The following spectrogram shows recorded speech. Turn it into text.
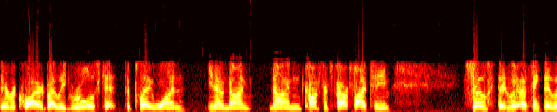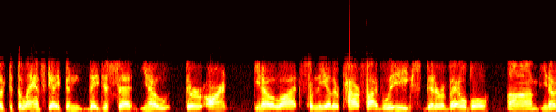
they're required by league rules to to play one you know non non conference Power Five team. They look, I think they looked at the landscape and they just said, you know, there aren't you know a lot from the other Power Five leagues that are available. Um, you know,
